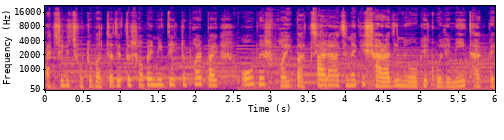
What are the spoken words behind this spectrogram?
অ্যাকচুয়ালি ছোট বাচ্চাদের তো সবাই নিতে একটু ভয় পায়, ও বেশ ভয় পাচ্ছে। আর আজ নাকি সারাদিন ওকে কোলে নিয়েই থাকবে।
